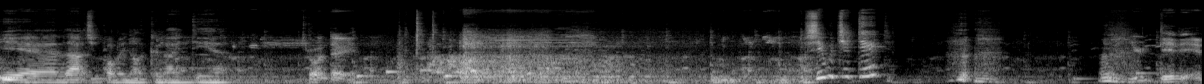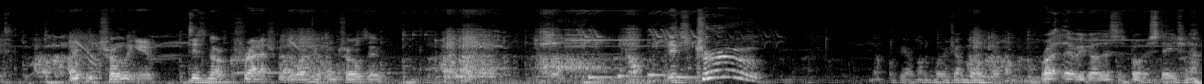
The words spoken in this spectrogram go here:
Yeah, that's probably not a good idea. Go on, Dave. See what you did? You did it. You're controlling him. It is not Crash, but the one who controls him. It's true! Of your mumbo jumbo. Right, there we go. This is bonus stage now.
